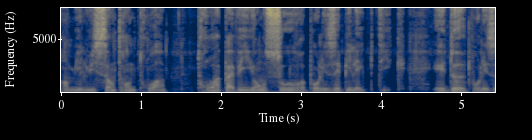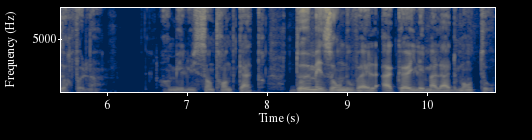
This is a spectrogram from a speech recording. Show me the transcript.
En 1833, trois pavillons s'ouvrent pour les épileptiques et deux pour les orphelins. En 1834, deux maisons nouvelles accueillent les malades mentaux,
